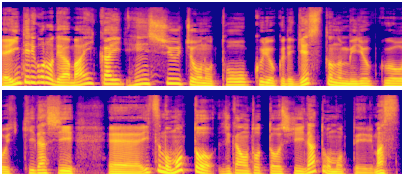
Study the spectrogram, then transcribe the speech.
え、インテリゴロでは毎回編集長のトーク力でゲストの魅力を引き出し、えーいつももっと時間を取ってほしいなと思っています。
